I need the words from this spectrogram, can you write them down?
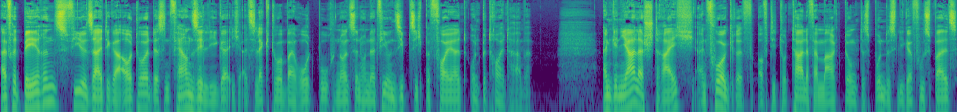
Alfred Behrens, vielseitiger Autor, dessen Fernsehliga ich als Lektor bei Rotbuch 1974 befeuert und betreut habe. Ein genialer Streich, ein Vorgriff auf die totale Vermarktung des Bundesliga-Fußballs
